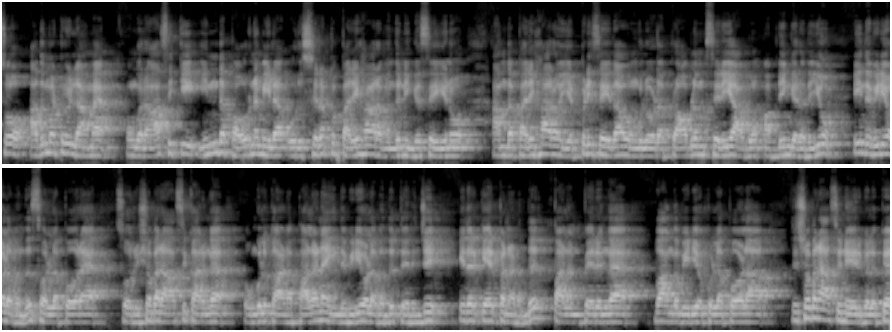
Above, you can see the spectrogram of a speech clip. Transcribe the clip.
ஸோ அது மட்டும் இல்லாமல் உங்கள் ராசிக்கு இந்த பௌர்ணமியில் ஒரு சிறப்பு பரிகாரம் வந்து நீங்கள் செய்யணும். அந்த பரிகாரம் எப்படி செய்தால் உங்களோட ப்ராப்ளம் சரியாகும் அப்படிங்கிறதையும் இந்த வீடியோவில் வந்து சொல்ல போகிறேன் ஸோ ரிஷப ராசிக்காரங்க உங்களுக்கான பலனை இந்த வீடியோவில் வந்து தெரிஞ்சு இதற்கேற்ப நடந்து பலன் பெறுங்க வாங்க வீடியோக்குள்ளே போகலாம் ரிஷபராசி நேர்களுக்கு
